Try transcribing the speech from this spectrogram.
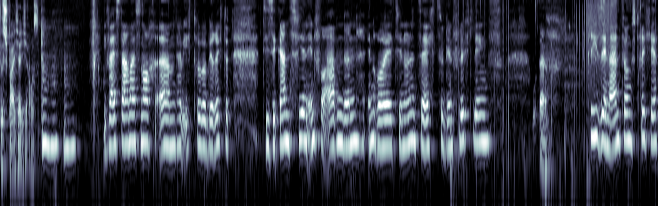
das speichere ich aus. Mhm, mhm. Ich weiß damals noch, ähm, habe ich darüber berichtet, diese ganz vielen Infoabenden in Reut 69 zu den Flüchtlings äh, Krise in Anführungsstriche,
